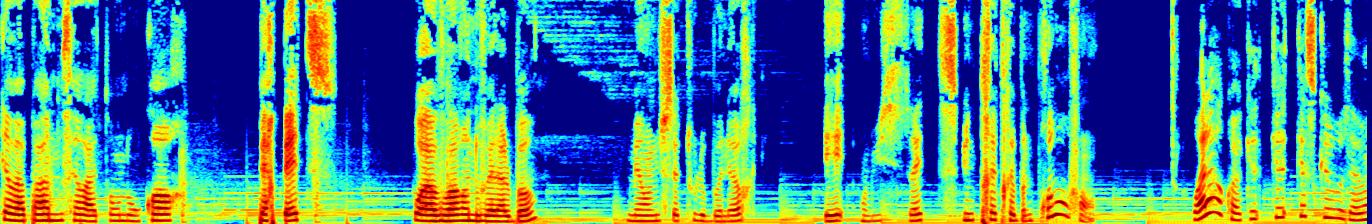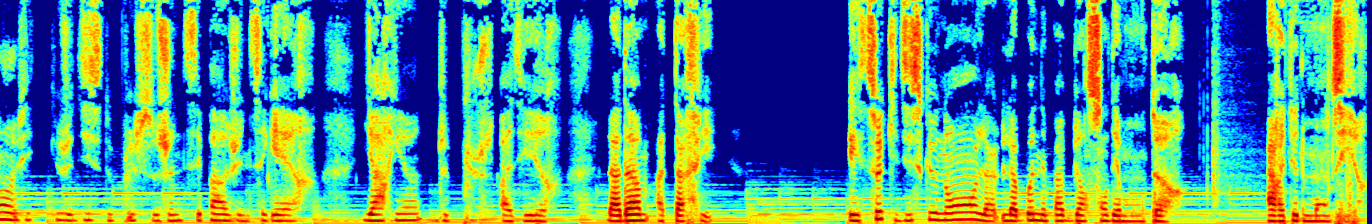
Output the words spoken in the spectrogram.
qu'elle va pas nous faire attendre encore perpète pour avoir un nouvel album. Mais on lui souhaite tout le bonheur et on lui souhaite une très très bonne promo. Enfin, voilà quoi. Qu'est-ce que vous avez envie que je dise de plus? Je ne sais pas, je ne sais guère. Il n'y a rien de plus à dire. La dame a taffé. Et ceux qui disent que non, la, la bonne n'est pas bien sont des menteurs. Arrêtez de mentir.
